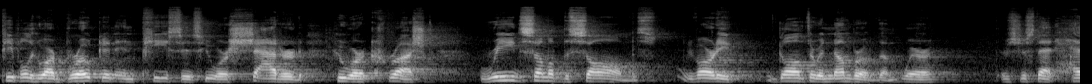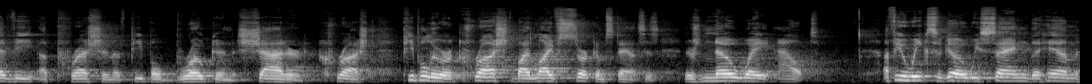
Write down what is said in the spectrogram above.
people who are broken in pieces, who are shattered, who are crushed. Read some of the Psalms. We've already gone through a number of them where there's just that heavy oppression of people broken, shattered, crushed. People who are crushed by life's circumstances. There's no way out. A few weeks ago, we sang the hymn,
